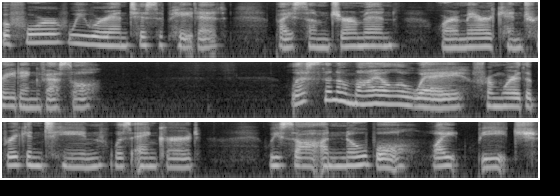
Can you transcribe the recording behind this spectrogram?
before we were anticipated by some German or American trading vessel. Less than a mile away from where the brigantine was anchored, we saw a noble white beach,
